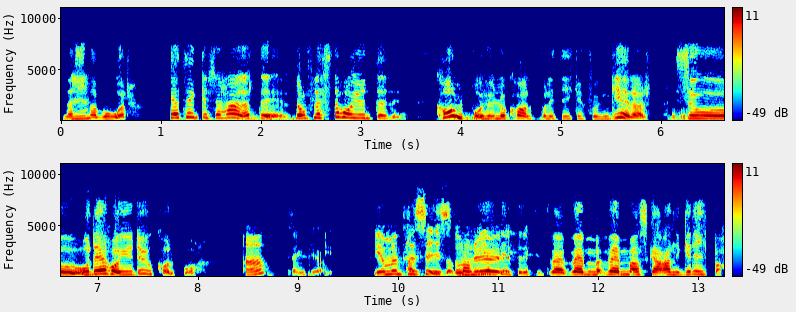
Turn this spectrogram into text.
nästa mm. vår. Jag tänker så här att det, de flesta har ju inte koll på hur lokalpolitiken fungerar. Så, och det har ju du koll på. Ja. Tänker jag. Ja men precis. Att, man nu... vet inte riktigt vem, vem man ska angripa.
